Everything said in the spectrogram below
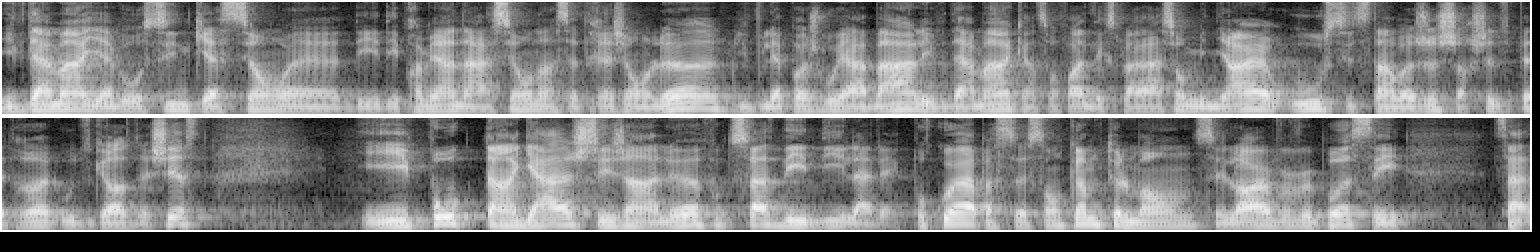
Évidemment, il y avait aussi une question euh, des, des Premières Nations dans cette région-là. Ils ne voulaient pas jouer à balle, évidemment, quand tu vas faire de l'exploration minière ou si tu t'en vas juste chercher du pétrole ou du gaz de schiste. Il faut que tu engages ces gens-là, il faut que tu fasses des deals avec. Pourquoi? Parce que ce sont comme tout le monde, c'est leur veut, pas, c'est ça,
